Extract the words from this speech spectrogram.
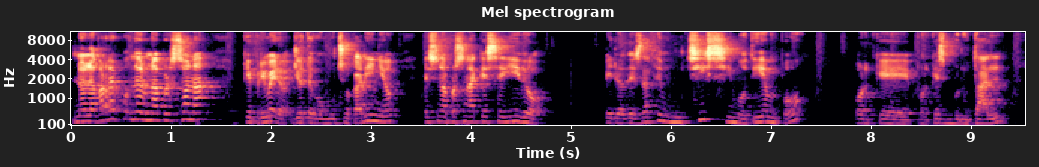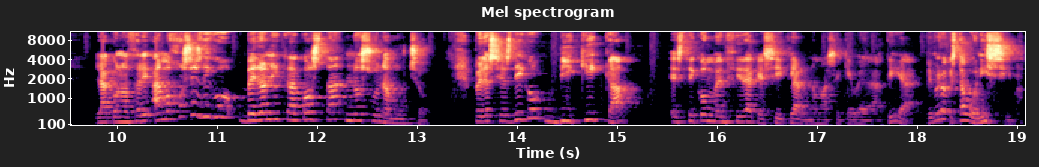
nos las va a responder una persona que primero yo tengo mucho cariño, es una persona que he seguido pero desde hace muchísimo tiempo, porque, porque es brutal. La conoceréis. A lo mejor si os digo Verónica Costa no suena mucho, pero si os digo Vikika, estoy convencida que sí, claro, no más hay que ver a la tía. Primero que está buenísima,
